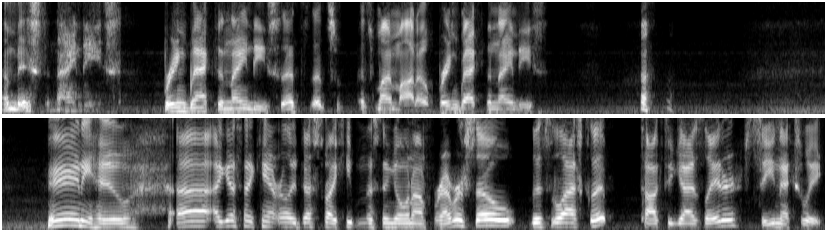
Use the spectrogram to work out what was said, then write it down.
I miss the 90s. Bring back the 90s. That's that's that's my motto. Bring back the 90s. Anywho, uh, I guess I can't really justify keeping this thing going on forever. So this is the last clip. Talk to you guys later. See you next week.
